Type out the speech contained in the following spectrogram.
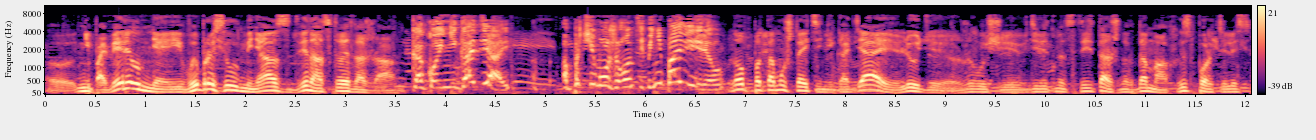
Э, не поверил мне и выбросил меня с двенадцатого этажа. Какой негодяй! А почему же он тебе не поверил? Ну, потому что эти негодяи, люди, живущие в девятнадцатиэтажных домах, испортились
